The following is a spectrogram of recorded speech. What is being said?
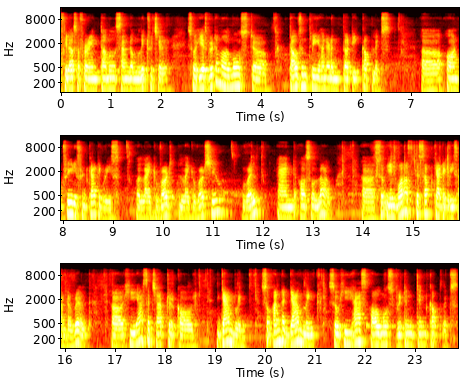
philosopher in Tamil Sangam literature. So he has written almost uh, 1330 couplets uh, on three different categories uh, like like virtue, wealth, and also love. Uh, so in one of the subcategories under wealth, uh, he has a chapter called gambling. So under gambling, so he has almost written 10 couplets.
